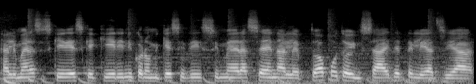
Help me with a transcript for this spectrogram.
Καλημέρα σας κυρίες και κύριοι. Είναι οικονομικές ειδήσεις σήμερα σε ένα λεπτό από το insider.gr.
